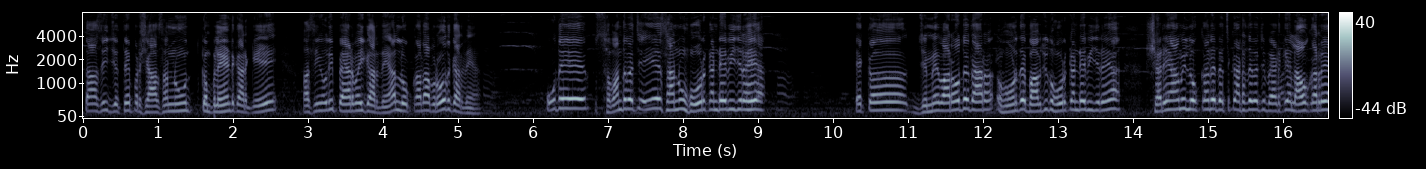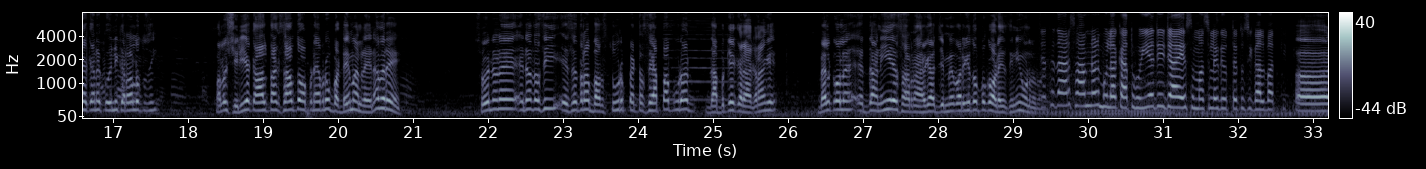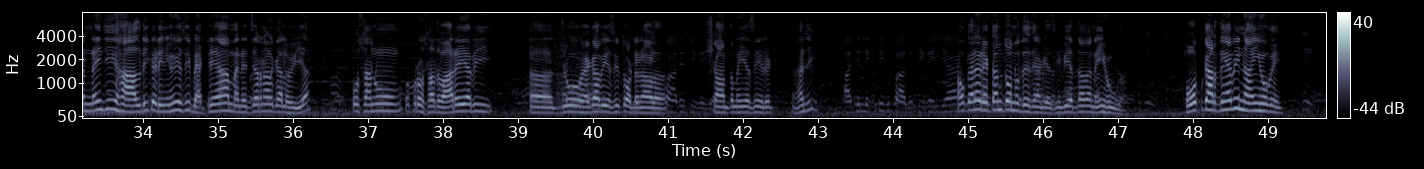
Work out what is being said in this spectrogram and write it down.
ਤਾਂ ਅਸੀਂ ਜਿੱਥੇ ਪ੍ਰਸ਼ਾਸਨ ਨੂੰ ਕੰਪਲੇਂਟ ਕਰਕੇ ਅਸੀਂ ਉਹਦੀ ਪੈਰਵਾਈ ਕਰਦੇ ਆ ਲੋਕਾਂ ਦਾ ਵਿਰੋਧ ਕਰਦੇ ਆ। ਉਹਦੇ ਸਬੰਧ ਵਿੱਚ ਇਹ ਸਾਨੂੰ ਹੋਰ ਕੰਡੇ ਬੀਜ ਰਹੇ ਆ। ਇੱਕ ਜ਼ਿੰਮੇਵਾਰ ਅਹੁਦੇਦਾਰ ਹੋਣ ਦੇ ਬਾਵਜੂਦ ਹੋਰ ਕੰਡੇ ਬੀਜ ਰਹੇ ਆ। ਸ਼ਰੇਆਮ ਹੀ ਲੋਕਾਂ ਦੇ ਵਿੱਚ ਇਕੱਠ ਦੇ ਵਿੱਚ ਬੈਠ ਕੇ ਅਲਾਓ ਕਰ ਰਹੇ ਆ ਕਹਿੰਦੇ ਕੋਈ ਨਹੀਂ ਕਰਾ ਲਓ ਤੁਸੀਂ। ਮਤਲਬ ਸ਼੍ਰੀ ਅਕਾਲ ਤਖਤ ਸਾਹਿਬ ਤੋਂ ਆਪਣੇ ਆਪ ਨੂੰ ਵੱਡੇ ਮੰਨ ਰਹੇ ਨਾ ਫਿਰ ਇਹ। ਸੋ ਇਹਨਾਂ ਨੇ ਇਹਨਾਂ ਦਾ ਅਸੀਂ ਇਸੇ ਤਰ੍ਹਾਂ ਬਦਸਤੂਰ ਪਿੱਟ ਸਿਆਪਾ ਪੂਰਾ ਦੱਬ ਕੇ ਕਰਿਆ ਕਰਾਂਗੇ। ਬਿਲਕੁਲ ਇਦਾਂ ਨਹੀਂ ਇਹ ਸਰਨਾ ਹੈਗਾ ਜ਼ਿੰਮੇਵਾਰੀ ਤੋਂ ਭਗੌੜੇ ਸੀ ਨਹੀਂ ਹੋਣ ਦੇਣਾ। ਜਥੇਦਾਰ ਸਾਹਿਬ ਨਾਲ ਮੁਲਾਕਾਤ ਹੋਈ ਹੈ ਜੀ ਜਾਂ ਇਸ ਮਸਲੇ ਦੇ ਉੱਤੇ ਤੁਸੀਂ ਗੱਲਬਾਤ ਕੀਤੀ? ਨਹੀਂ ਜੀ ਹਾਲ ਦੀ ਘੜੀ ਨਹੀਂ ਹੋਈ ਅਸੀਂ ਬੈਠੇ ਆ ਮੈਨੇਜਰ ਨਾਲ ਗੱਲ ਹੋਈ ਆ। ਉਹ ਸਾਨੂੰ ਭਰੋਸਾ ਦਿਵਾ ਰਹੇ ਆ ਵੀ ਜੋ ਹੈਗਾ ਵੀ ਅਸੀਂ ਤੁਹਾਡੇ ਨਾਲ ਸ਼ਾਂਤਮਈ ਅਸੀਂ ਰਿਟ- ਹਾਂਜੀ? ਅੱਜ ਲਿਖਤੀ ਚ ਪਾ ਦਿੱਤੀ ਗਈ ਆ। ਉਹ ਕਹਿੰਦੇ ਰਿਟਰਨ ਤੁਹਾਨੂੰ ਦੇ ਦਿਆਂਗੇ ਅਸੀਂ ਵੀ ਇਦਾਂ ਦਾ ਨਹੀਂ ਹੋਊਗਾ। ਹੋਪ ਕਰਦੇ ਆ ਵੀ ਨਾ ਹੀ ਹੋਵੇ।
